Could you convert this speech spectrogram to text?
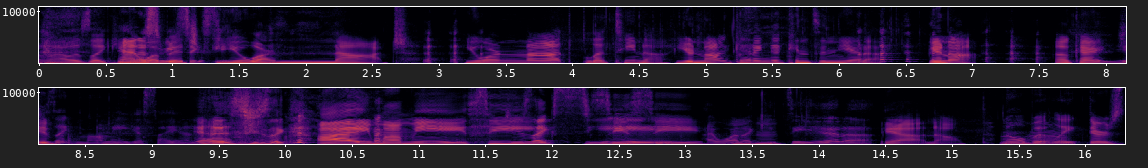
and I was like, you And know a what, sweet bitch, 16. you are not, you are not Latina. You're not getting a quinceañera. You're not. Okay. She's If- like, mommy, yes I am. She's like, "Ay, mami, sí." She's like, see, sí. I want a Mhm. quinceañera. "Yeah, no, No, but Mhm. like there's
